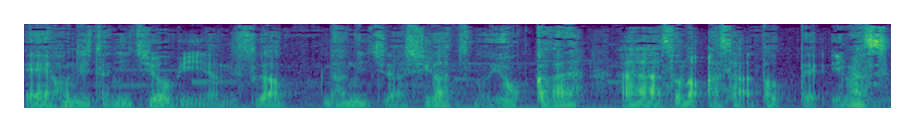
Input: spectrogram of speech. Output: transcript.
えー、本日は日曜日なんですが、何日だ ?4 月の4日かな？あその朝撮っています。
